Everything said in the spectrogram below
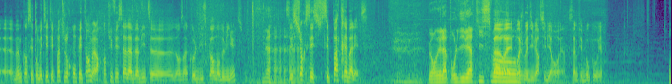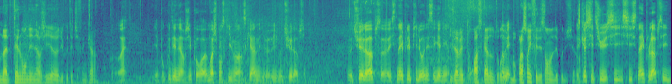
Euh, même quand c'est ton métier, t'es pas toujours compétent, mais alors quand tu fais ça à la va-vite euh, dans un call Discord en deux minutes, c'est sûr que c'est- c'est pas très balèze. Mais on est là pour le divertissement. Bah ouais, moi je me divertis bien en vrai, ça me fait beaucoup rire. On a tellement d'énergie euh, du côté de Chefenka là. Ouais, il y a beaucoup d'énergie pour... euh, moi je pense qu'il veut un scan, il veut, il veut tuer l'Ops. Il veut tuer l'Ops, euh, il snipe les pylônes et c'est gagné. Il va mettre 3 scans autour de mais- Bon, pour l'instant, il fait descendre un dépôt du ciel. Est-ce que si tu si, si snipe l'Ops et il,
